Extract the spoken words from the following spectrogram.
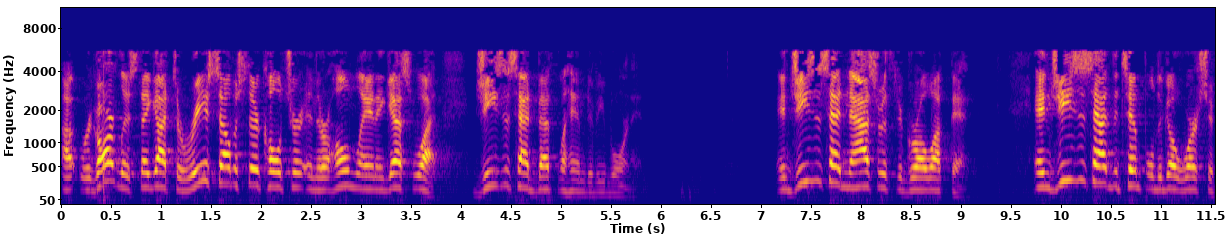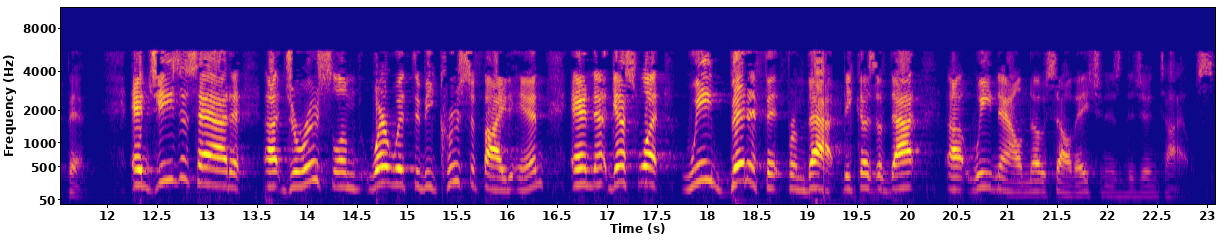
uh, regardless, they got to reestablish their culture in their homeland, and guess what? Jesus had Bethlehem to be born in. And Jesus had Nazareth to grow up in. And Jesus had the temple to go worship in. And Jesus had uh, Jerusalem wherewith to be crucified in. And uh, guess what? We benefit from that. Because of that, uh, we now know salvation is the Gentiles.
